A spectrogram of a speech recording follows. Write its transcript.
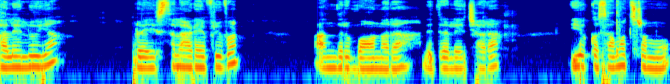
హలెలుయ ప్రైస్తలాడ్ ఎవ్రీవన్ అందరూ బాగున్నారా? నిద్ర లేచారా? ఈ యొక్క సంవత్సరము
